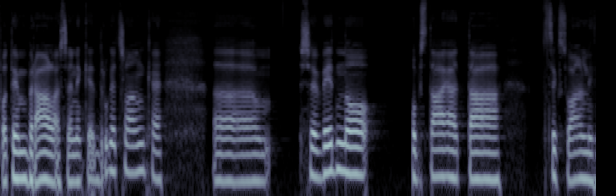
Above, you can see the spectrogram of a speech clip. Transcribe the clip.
potem brala še neke druge članke. Uh, um, še vedno obstaja ta seksualni,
